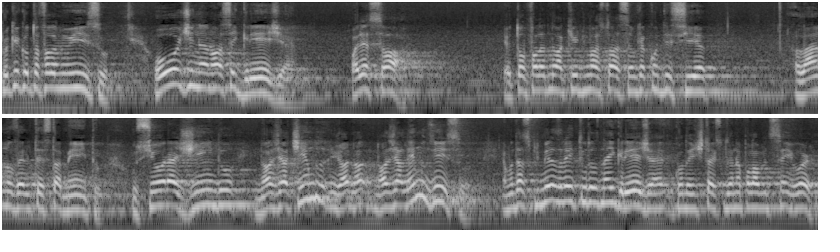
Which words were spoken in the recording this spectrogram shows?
Por que, que eu estou falando isso? Hoje na nossa igreja, olha só, eu estou falando aqui de uma situação que acontecia lá no Velho Testamento. O Senhor agindo, nós já tínhamos, já, nós já lemos isso. É uma das primeiras leituras na igreja, quando a gente está estudando a palavra do Senhor.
